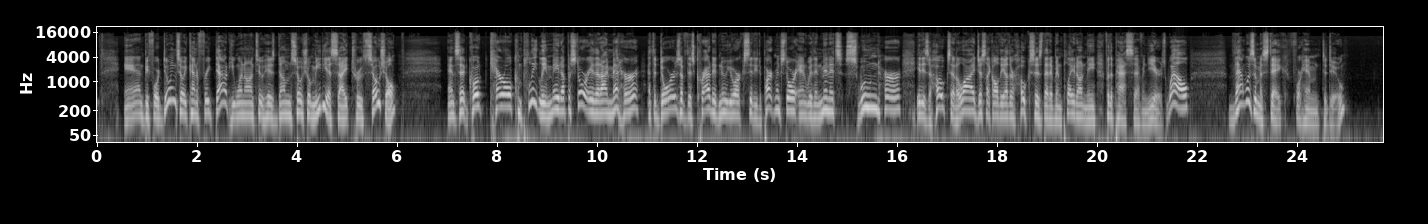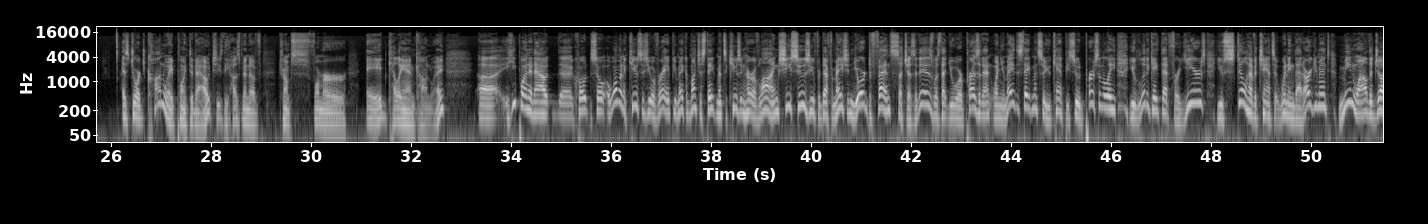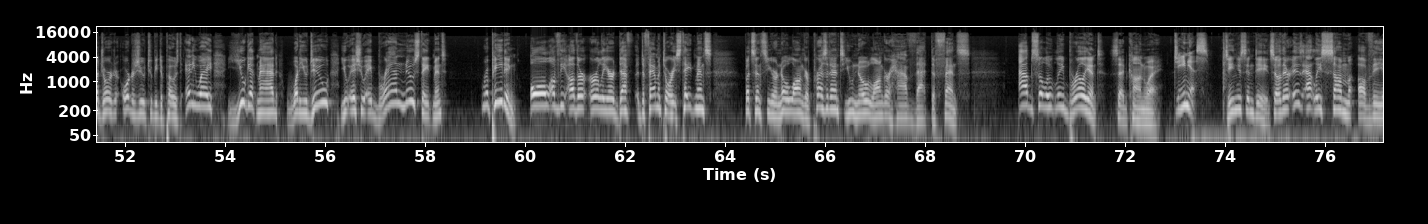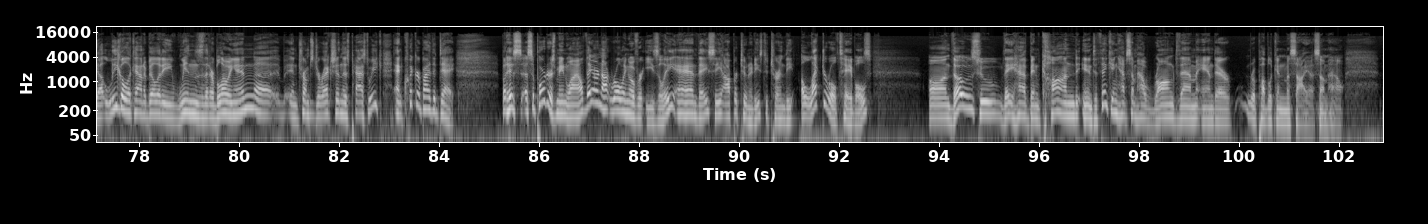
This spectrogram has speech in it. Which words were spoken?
and before doing so, he kind of freaked out. He went on to his dumb social media site, Truth Social, and said, quote, Carroll completely made up a story that I met her at the doors of this crowded New York City department store and within minutes swooned her. It is a hoax and a lie, just like all the other hoaxes that have been played on me for the past seven years. Well, that was a mistake for him to do. As George Conway pointed out, she's the husband of Trump's former aide, Kellyanne Conway. Uh, he pointed out, the quote, so a woman accuses you of rape, you make a bunch of statements accusing her of lying, she sues you for defamation. Your defense, such as it is, was that you were president when you made the statement, so you can't be sued personally. You litigate that for years. You still have a chance at winning that argument. Meanwhile, the judge order, orders you to be deposed anyway. You get mad. What do you do? You issue a brand new statement repeating all of the other earlier def- defamatory statements. But since you're no longer president, you no longer have that defense. Absolutely brilliant, said Conway. Genius. Genius indeed. So there is at least some of the uh, legal accountability winds that are blowing in uh, in Trump's direction this past week, and quicker by the day. But his uh, supporters, meanwhile, they are not rolling over easily, and they see opportunities to turn the electoral tables on those who they have been conned into thinking have somehow wronged them and their Republican messiah somehow.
